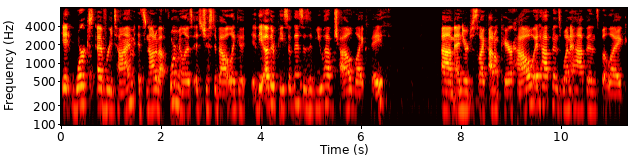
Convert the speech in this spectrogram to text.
it works every time. It's not about formulas. It's just about like a, the other piece of this is if you have childlike faith um, and you're just like, I don't care how it happens, when it happens, but like,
